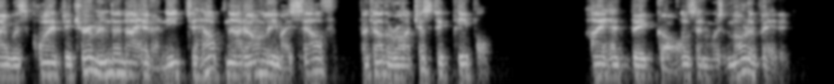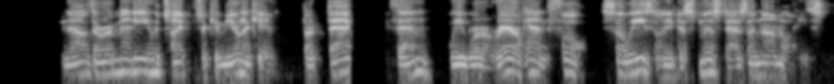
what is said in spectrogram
I was quite determined and I had a need to help not only myself, but other autistic people. I had big goals and was motivated. Now there are many who type to communicate, but back then we were a rare handful, so easily dismissed as anomalies.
